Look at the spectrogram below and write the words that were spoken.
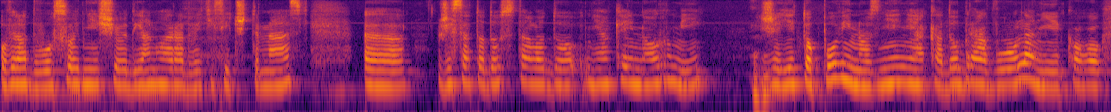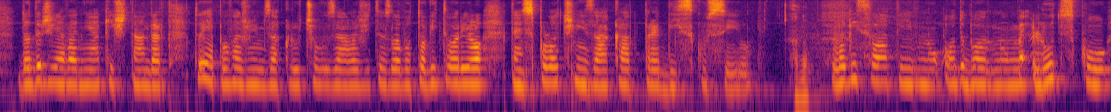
oveľa dôslednejšie od januára 2014, eh, že sa to dostalo do nejakej normy, že je to povinnosť, nie nejaká dobrá vôľa niekoho dodržiavať nejaký štandard. To ja považujem za kľúčovú záležitosť, lebo to vytvorilo ten spoločný základ pre diskusiu. Ano. Legislatívnu, odbornú, ľudskú,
